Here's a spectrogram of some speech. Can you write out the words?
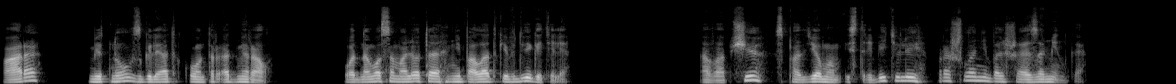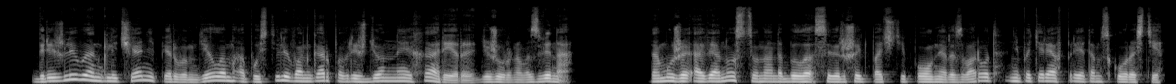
«Пара?» Метнул взгляд контр-адмирал. У одного самолета неполадки в двигателе. А вообще, с подъемом истребителей прошла небольшая заминка. Бережливые англичане первым делом опустили в ангар поврежденные харриеры дежурного звена. К тому же авианосцу надо было совершить почти полный разворот, не потеряв при этом скорости,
